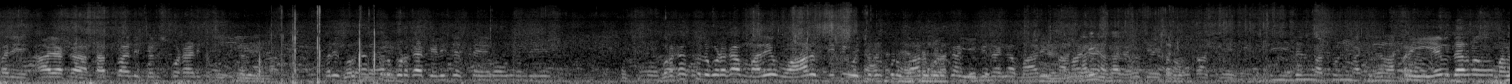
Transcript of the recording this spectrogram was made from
మరి ఆ యొక్క తత్వాన్ని తెలుసుకోవడానికి ముందుకెళ్తున్నారు మరి గురకస్తులు కూడా తెలియజేస్తే ఏమవుతుంది? గురకస్తులు కూడా మరి వారు స్థితి వచ్చినప్పుడు వారు కూడా ఈ విధంగా మారి సమాజానికి సేవ మరి ఏమి ధర్మం మన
